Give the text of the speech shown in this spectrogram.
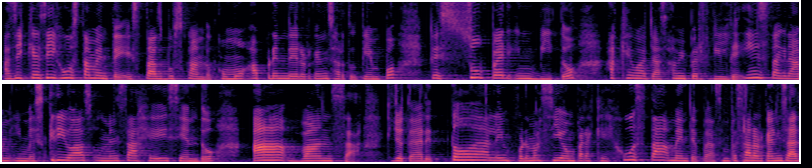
Así que si justamente estás buscando cómo aprender a organizar tu tiempo, te súper invito a que vayas a mi perfil de Instagram y me escribas un mensaje diciendo avanza, que yo te daré toda la información para que justamente puedas empezar a organizar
